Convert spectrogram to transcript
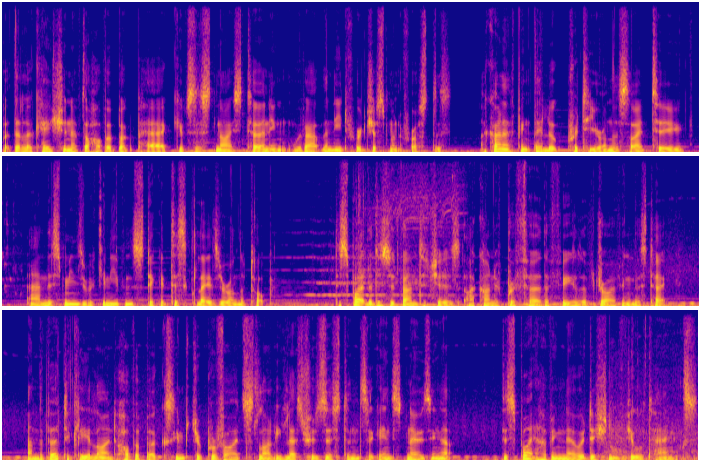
But the location of the hoverbug pair gives us nice turning without the need for adjustment thrusters. I kind of think they look prettier on the side too, and this means we can even stick a disc laser on the top. Despite the disadvantages, I kind of prefer the feel of driving this tech. And the vertically aligned hoverbug seems to provide slightly less resistance against nosing up. Despite having no additional fuel tanks,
